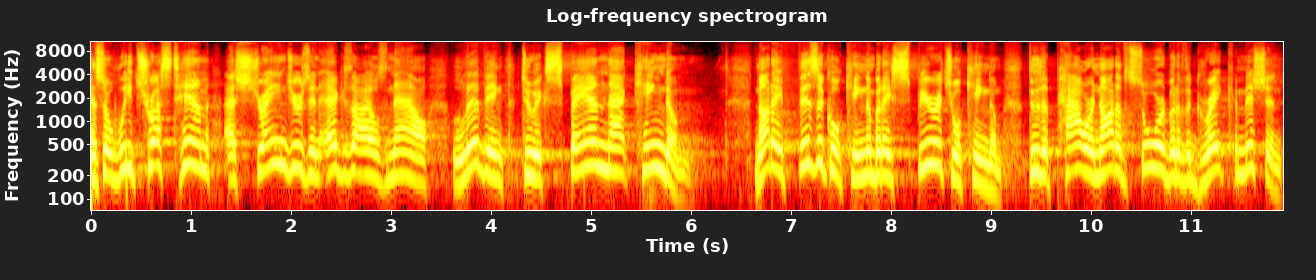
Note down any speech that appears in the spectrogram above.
And so we trust Him as strangers and exiles now, living to expand that kingdom. Not a physical kingdom, but a spiritual kingdom through the power not of sword, but of the Great Commission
